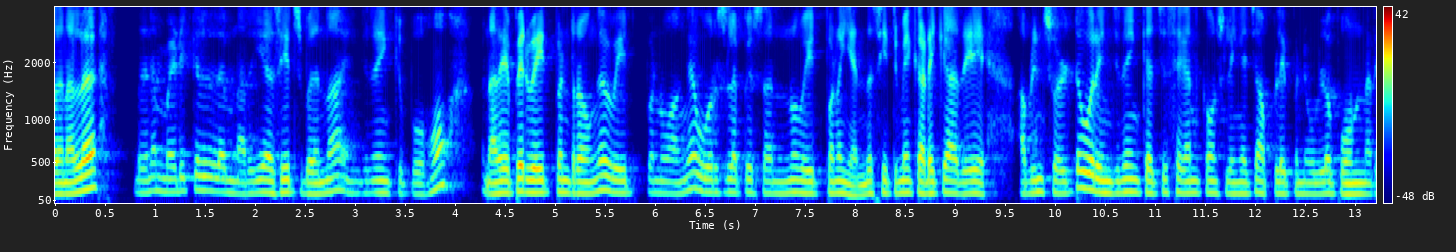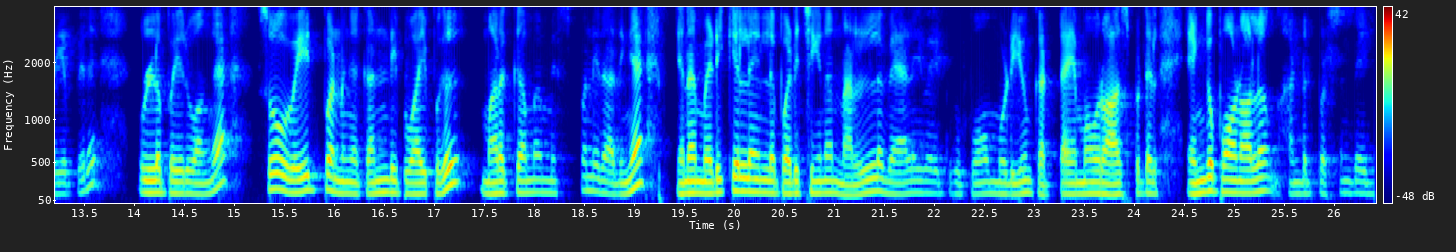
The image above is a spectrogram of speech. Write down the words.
அதனால் பார்த்தீங்கன்னா மெடிக்கலில் நிறைய சீட்ஸ் பார்த்தீங்கன்னா இன்ஜினியரிங்க்கு போகும். நிறைய பேர் வெயிட் பண்ணுறவங்க வெயிட் பண்ணுவாங்க. ஒரு சில பேர் சார் இன்னும் வெயிட் பண்ண எந்த சீட்டுமே கிடைக்காதே அப்படின்னு சொல்லிட்டு ஒரு இன்ஜினியரிங்காச்சும் செகண்ட் கவுன்சிலிங்காச்சும் அப்ளை பண்ணி உள்ளே போகணும் நிறைய பேர் உள்ளே போயிடுவாங்க ஸோ வெயிட் பண்ணுங்கள் கண்டிப்பாக வாய்ப்புகள் மறக்காமல் மிஸ் பண்ணிடாதீங்க. ஏன்னா மெடிக்கல் லைனில் படிச்சிங்கன்னா நல்ல வேலை வாய்ப்புக்கு போக முடியும். கட்டாயமாக ஒரு ஹாஸ்பிட்டல் எங்கே போனாலும் ஹண்ட்ரட் பர்சன்டேஜ்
